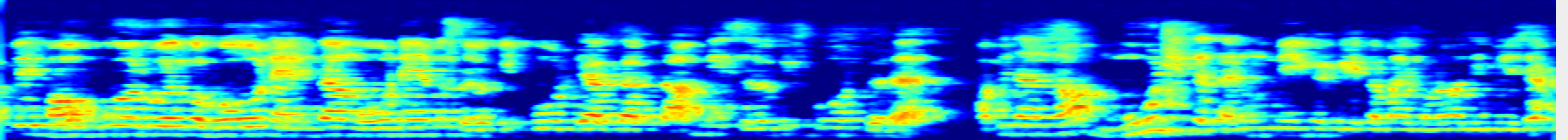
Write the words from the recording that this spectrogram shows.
අපේ මව්පුවරුවක හෝ නැත්නම් ඕනෑම සර්කිට් බෝඩ් එකක් ගත්තාම මේ සර්කිට් බෝඩ් වල අපි දන්නවා මූලික දැනුම් මේකකේ තමයි මොනවද එක?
